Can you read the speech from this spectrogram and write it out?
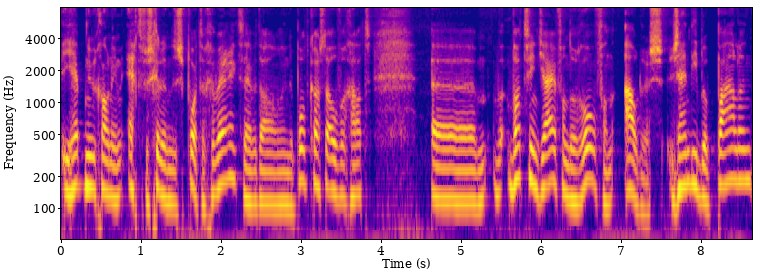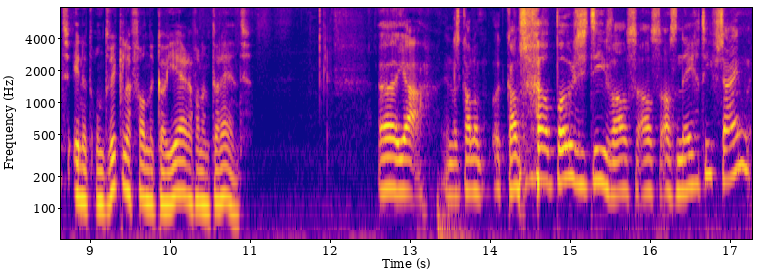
je hebt nu gewoon in echt verschillende sporten gewerkt. Daar hebben we het al in de podcast over gehad. Ehm, wat vind jij van de rol van ouders? Zijn die bepalend in het ontwikkelen van de carrière van een talent? Ja, en dat kan, kan zowel positief als, als, als negatief zijn.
